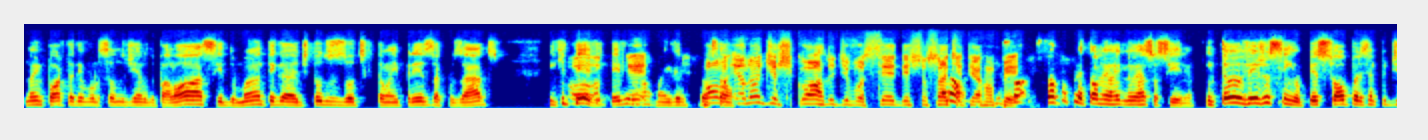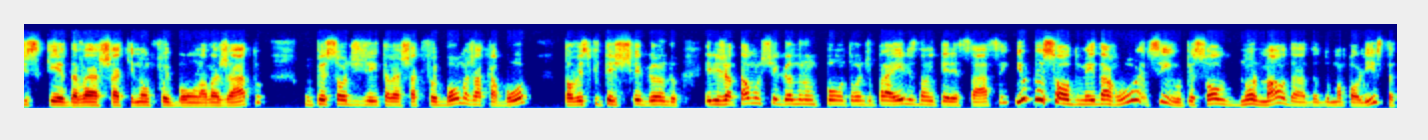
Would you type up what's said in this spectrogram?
não importa a devolução do dinheiro do Palocci, do Manteiga, de todos os outros que estão aí presos, acusados. E que teve, oh, teve é, uma investigação. Paulo, eu não discordo de você, deixa eu só não, te interromper. Só, só, completar o meu, meu raciocínio. Então eu vejo assim, o pessoal, por exemplo, de esquerda vai achar que não foi bom o Lava Jato, o pessoal de direita vai achar que foi bom, mas já acabou, talvez porque esteja chegando, eles já estavam chegando num ponto onde para eles não interessassem, e o pessoal do meio da rua, sim, o pessoal normal da, da, do uma paulista,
